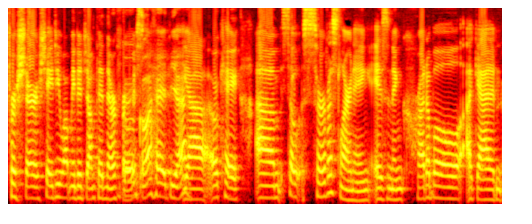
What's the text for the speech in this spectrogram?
For sure. Shay, do you want me to jump in there first? Go, go ahead. Yeah. Yeah. Okay. Um, so, service learning is an incredible, again,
